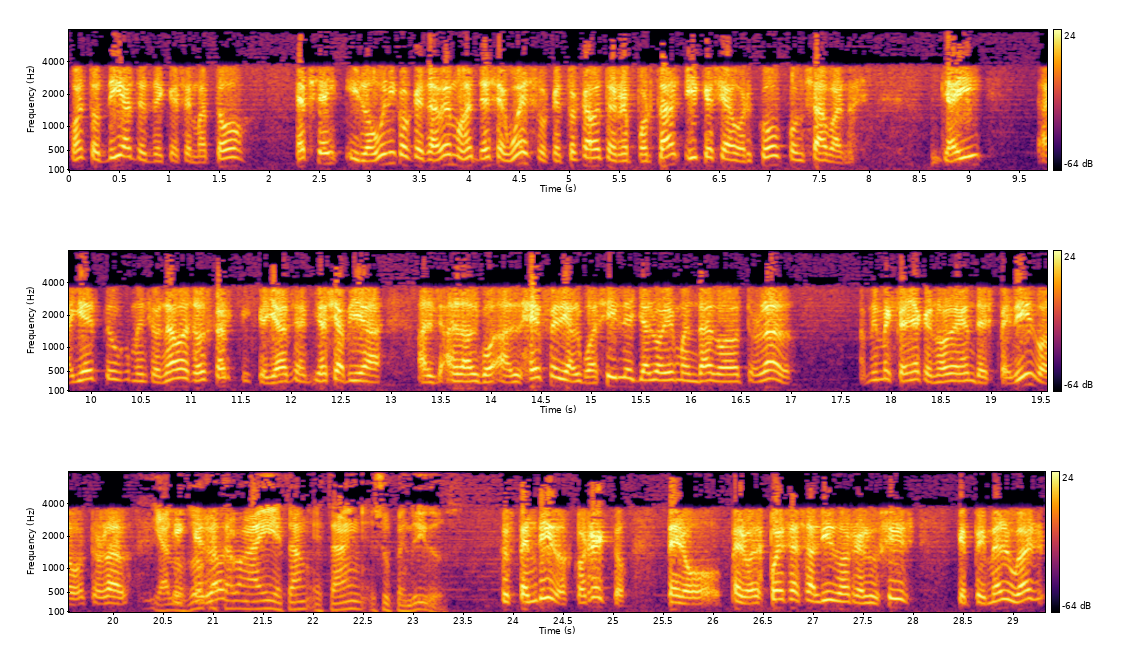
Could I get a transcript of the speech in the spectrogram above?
cuántos días desde que se mató Epstein y lo único que sabemos es de ese hueso que tú acabas de reportar y que se ahorcó con sábanas. De ahí, ayer tú mencionabas, Oscar, que, ya, ya se había, al, al, al jefe de alguaciles ya lo habían mandado a otro lado a mí me extraña que no lo hayan despedido a otro lado. Y a los dos que estaban ahí están, están suspendidos. Suspendidos, correcto. Pero, pero después ha salido a relucir que en primer lugar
